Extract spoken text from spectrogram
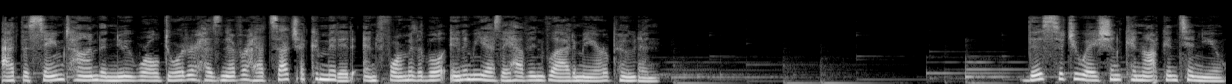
At the same time the New World Order has never had such a committed and formidable enemy as they have in Vladimir Putin. This situation cannot continue.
